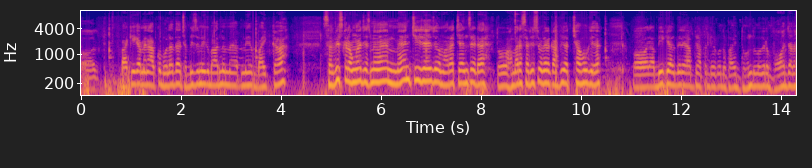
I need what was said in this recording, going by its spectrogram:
और बाकी का मैंने आपको बोला था, छब्बीस जनवरी के बाद में मैं अपने बाइक का सर्विस कराऊँगा, जिसमें मैं मेन चीज़ है जो हमारा चैन सेट है तो हमारा सर्विस वगैरह काफ़ी अच्छा हो गया है। और अभी के अगर आप यहाँ पर देखो तो भाई धुंध वगैरह बहुत ज़्यादा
